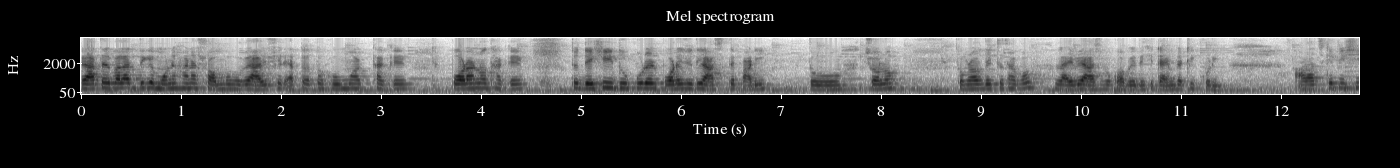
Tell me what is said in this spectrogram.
রাতের বেলার দিকে মনে হয় না সম্ভব হবে আয়ুষের এত এত হোমওয়ার্ক থাকে পড়ানো থাকে। তো দেখি দুপুরের পরে যদি আসতে পারি। তো চলো তোমরাও দেখতে থাকো লাইভে আসব কবে, দেখি টাইমটা ঠিক করি। আর আজকে পিসি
